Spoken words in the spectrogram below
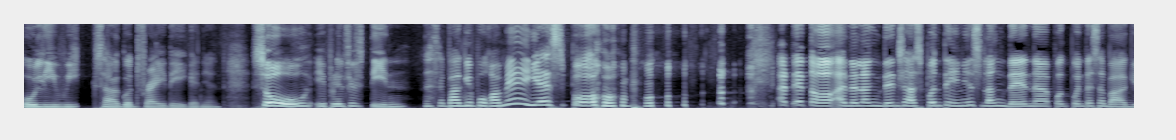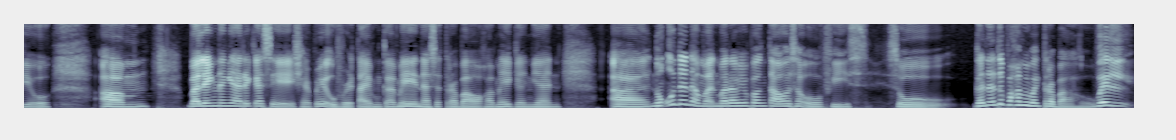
Holy Week, sa Good Friday, ganyan. So, April 15, nasa Baguio po kami. Yes po. At ito, ano lang din siya, spontaneous lang din na pagpunta sa Baguio. Um, baling nangyari kasi, syempre, overtime kami, nasa trabaho kami, ganyan. Uh, nung una naman, marami pang tao sa office. So, ganado pa kami magtrabaho. Well,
